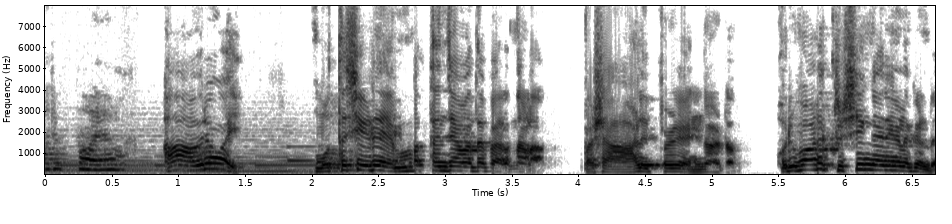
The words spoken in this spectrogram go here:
പോയോ? ആ അവർ പോയി. മുത്തശ്ശിയുടെ എൺപത്തഞ്ചാമത്തെ പിറന്നാളാ. പക്ഷെ ആളിപ്പോഴും എങ്ങാട്ടോ. ഒരുപാട് കൃഷിയും കാര്യങ്ങളൊക്കെ ഉണ്ട്.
